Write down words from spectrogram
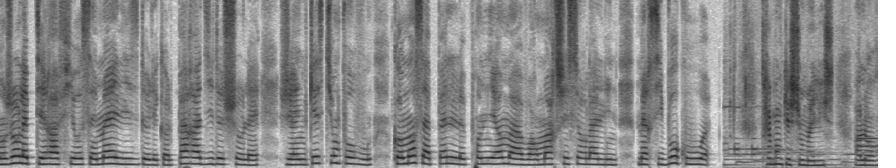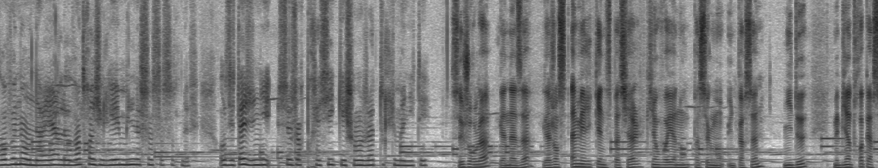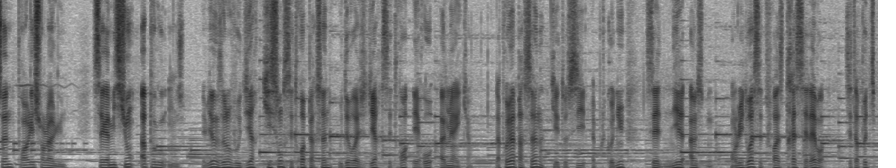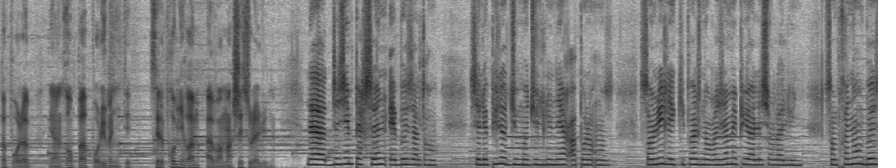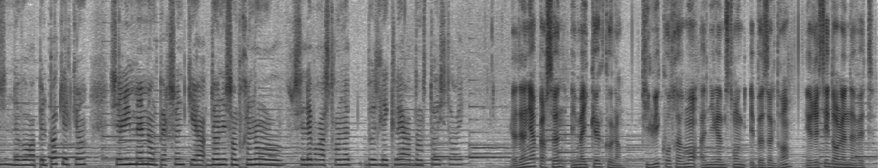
Bonjour les petits rafios, c'est Maëlys de l'école Paradis de Cholet. J'ai une question pour vous. Comment s'appelle le premier homme à avoir marché sur la Lune? Merci beaucoup. Très bonne question, Maëlys. Alors, revenons en arrière le 23 juillet 1969, aux États-Unis, ce jour précis qui changea toute l'humanité. Ce jour-là, la NASA, l'agence américaine spatiale, qui envoya non pas seulement une personne, ni deux, mais bien trois personnes pour aller sur la Lune. C'est la mission Apollo 11. Eh bien, nous allons vous dire qui sont ces trois personnes, ou devrais-je dire ces trois héros américains. La première personne, qui est aussi la plus connue, c'est Neil Armstrong. On lui doit cette phrase très célèbre c'est un petit pas pour l'homme et un grand pas pour l'humanité. C'est le premier homme à avoir marché sous la Lune. La deuxième personne est Buzz Aldrin. C'est le pilote du module lunaire Apollo 11. Sans lui, l'équipage n'aurait jamais pu aller sur la Lune. Son prénom, Buzz, ne vous rappelle pas quelqu'un? C'est lui-même en personne qui a donné son prénom au célèbre astronaute Buzz l'éclair dans Toy Story. La dernière personne est Michael Collin, qui lui, contrairement à Neil Armstrong et Buzz Aldrin, est resté dans la navette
